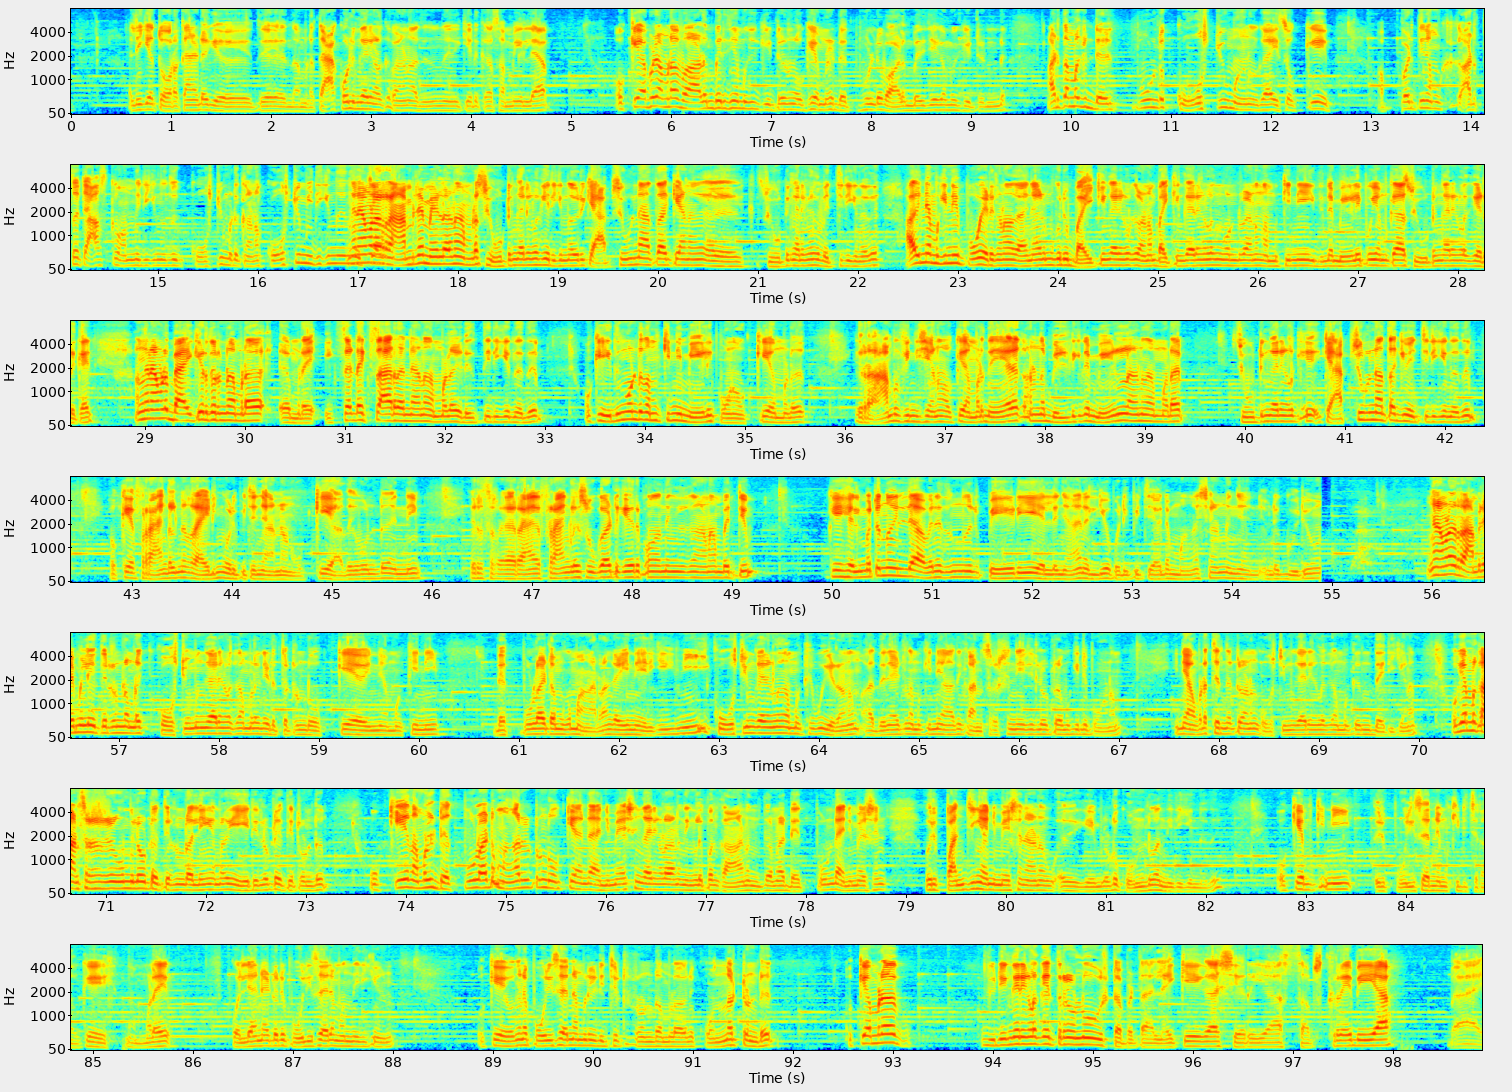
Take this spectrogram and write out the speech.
അല്ലെങ്കിൽ അത് തുറക്കാനായിട്ട് ഇത് നമ്മുടെ താക്കോലും കാര്യങ്ങളൊക്കെ വേണം. അതിൽ നിന്ന് എനിക്ക് എടുക്കാൻ സമയമില്ല. ഓക്കെ അപ്പോൾ നമ്മുടെ വാളും പരിചയം നമുക്ക് കിട്ടിയിട്ടുണ്ട്. ഓക്കെ നമ്മുടെ ഡെത്ത് പൂളിന്റെ വാളും പരിചയമൊക്കെ നമുക്ക് കിട്ടിയിട്ടുണ്ട്. അടുത്ത നമുക്ക് ഡെത്ത് പൂളിന്റെ കോസ്റ്റ്യൂമാണ് ഗൈസ് ഓക്കെ അപ്പോഴത്തേന് നമുക്ക് അടുത്ത ടാസ്ക് വന്നിരിക്കുന്നത് കോസ്റ്റ്യൂം എടുക്കണം. കോസ്റ്റ്യൂം ഇരിക്കുന്നത് ഇങ്ങനെ നമ്മുടെ റാമ്പിന്റെ മേളിലാണ് നമ്മുടെ സ്യൂട്ടും കാര്യങ്ങളൊക്കെ ഇരിക്കുന്നത്. ഒരു ക്യാപ്സ്യൂളിനകത്താക്കിയാണ് സ്യൂട്ടും കാര്യങ്ങളൊക്കെ വെച്ചിരിക്കുന്നത്. അതിന് നമുക്കിനി പോയി എടുക്കണം. അതിനായിട്ട് നമുക്കൊരു ബൈക്കും കാര്യങ്ങളൊക്കെ വേണം. ബൈക്കും കാര്യങ്ങളും കൊണ്ട് വേണം നമുക്കിനി ഇതിന്റെ മേളിൽ പോയി നമുക്ക് ആ സ്യൂട്ടും കാര്യങ്ങളൊക്കെ എടുക്കാൻ. അങ്ങനെ നമ്മൾ ബൈക്ക് എടുത്തിട്ടുണ്ട്. നമ്മുടെ നമ്മുടെ എക്സഡ് എക്സ് ആർ തന്നെയാണ് നമ്മൾ എടുത്തിരിക്കുന്നത്. ഓക്കെ ഇതും കൊണ്ട് നമുക്കിനി മേളിൽ പോകണം ഓക്കെ നമ്മൾ ഈ റാമ്പ് ഫിനിഷ് ചെയ്യണം. ഓക്കെ നമ്മുടെ നേരെ കാണുന്ന ബിൽഡിങ്ങിന്റെ മേളിലാണ് നമ്മുടെ ഷൂട്ടും കാര്യങ്ങളൊക്കെ ക്യാപ്സ്യൂളിനകത്താക്കി വെച്ചിരിക്കുന്നത്. ഓക്കെ ഫ്രാങ്കലിന് റൈഡിങ് ഓടിപ്പിച്ച ഞാനാണ്. ഓക്കെ അതുകൊണ്ട് തന്നെ ഒരു ഫ്രാങ്കിൾ സുഖമായിട്ട് കയറി പോകുന്നത് നിങ്ങൾക്ക് കാണാൻ പറ്റും. ഓക്കെ ഹെൽമെറ്റൊന്നും ഇല്ല. അവനിതൊന്നും ഒരു പേടിയേ അല്ല. ഞാനല്ലയോ പഠിപ്പിച്ചത് അവന്റെ മാഷാണ് ഞാൻ. അവന്റെ ഗുരു. അങ്ങനെ നമ്മൾ റാമ്പിന്റെ മേളിൽ എത്തിയിട്ടുണ്ട് നമ്മുടെ കോസ്റ്റ്യൂമും കാര്യങ്ങളൊക്കെ നമ്മൾ എടുത്തിട്ടുണ്ട്. ഓക്കെ ഇനി നമുക്കിനി ഡെത്ത് നമുക്ക് മാറാൻ കഴിയുന്നതായിരിക്കും. ഇനി ഈ കോസ്റ്റ്യൂം കാര്യങ്ങൾ നമുക്ക് ഇടണം. അതിനായിട്ട് നമുക്കിനി ആദ്യം കൺസ്ട്രക്ഷൻ ഏരിയയിലോട്ട് നമുക്കിനി പോകണം ഇനി അവിടെ ചെന്നിട്ട് വേണം കോസ്റ്റ്യൂം കാര്യങ്ങളൊക്കെ നമുക്ക് ധരിക്കണം. ഓക്കെ നമ്മൾ കൺസ്ട്രക്ഷൻ റൂമിലോട്ട് എത്തിയിട്ടുണ്ട് അല്ലെങ്കിൽ നമ്മൾ ഏരിയയിലോട്ട് എത്തിയിട്ടുണ്ട്. ഓക്കെ നമ്മൾ ഡെത്ത് പൂളായിട്ട് മാറിയിട്ടുണ്ട് ഓക്കെ അതിന്റെ അനിമേഷൻ കാര്യങ്ങളാണ് നിങ്ങളിപ്പം കാണുന്നത്. നമ്മുടെ ഡെത്ത് പൂളിന്റെ അനിമേഷൻ ഒരു പഞ്ചിങ് അനിമേഷനാണ് ഗെയിമിലോട്ട് കൊണ്ടുവന്നിരിക്കുന്നത്. ഓക്കെ നമുക്കിനി ഒരു പോലീസുകാരനെ നമുക്ക് ഇടിച്ചിടാം. ഓക്കെ നമ്മളെ കൊല്ലാനായിട്ടൊരു പോലീസുകാരൻ വന്നിരിക്കുകയാണ്. ഓക്കെ അങ്ങനെ പോലീസുകാരനെ നമ്മൾ ഇടിച്ചിട്ടിട്ടുണ്ട് നമ്മൾ അവനെ കൊന്നിട്ടുണ്ട്. ഓക്കെ നമ്മുടെ വീഡിയോയും കാര്യങ്ങളൊക്കെ ഇത്രയേ ഉള്ളൂ. ഇഷ്ടപ്പെട്ടാൽ ലൈക്ക് ചെയ്യുക ഷെയർ ചെയ്യുക സബ്സ്ക്രൈബ് ചെയ്യുക. ബൈ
